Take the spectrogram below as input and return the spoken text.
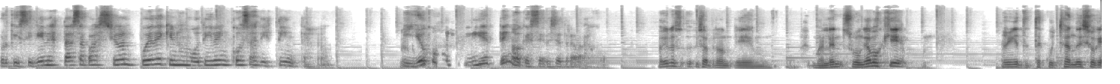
Porque si bien está esa pasión, puede que nos motiven cosas distintas, ¿no? Y yo como líder tengo que hacer ese trabajo. O sea, perdón, eh, Marlene, supongamos que alguien te está escuchando dice, ok,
